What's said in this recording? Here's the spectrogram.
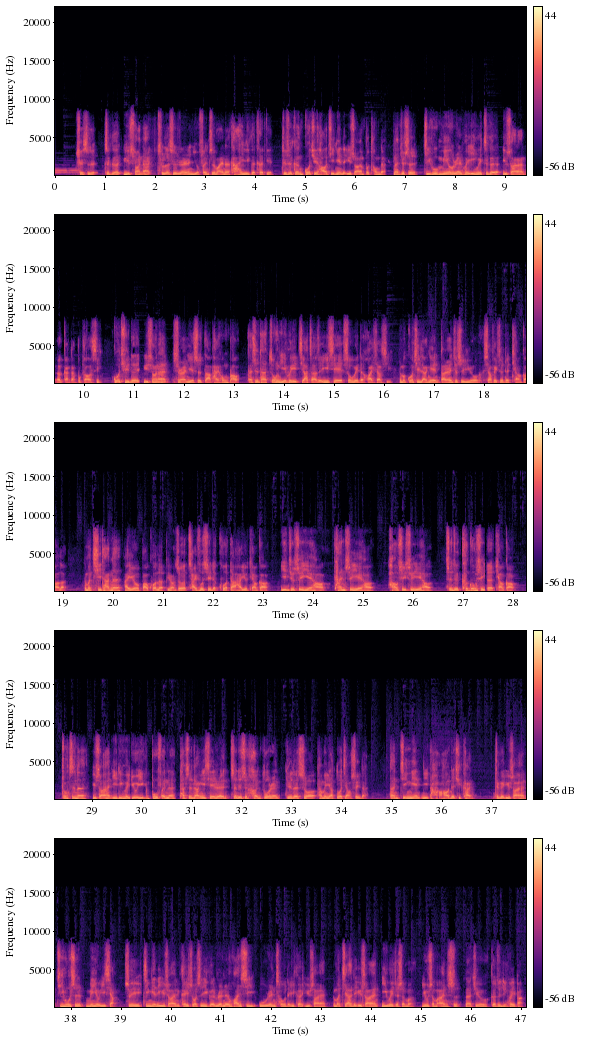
确实，这个预算案除了是人人有份之外呢，它还有一个特点，就是跟过去好几年的预算案不同的，那就是几乎没有人会因为这个预算案而感到不高兴。过去的预算案虽然也是大派红包，但是它总也会夹杂着一些所谓的坏消息。那么过去两年当然就是有消费者的调高了，那么其他呢，还有包括了，比方说财富税的扩大还有调高。烟酒税也好，碳税也好，耗水税也好，甚至客工税的调高。总之呢，预算案一定会有一个部分呢，它是让一些人，甚至是很多人觉得说他们要多缴税的。但今年你好好的去看这个预算案，几乎是没有一项。所以今年的预算案可以说是一个人人欢喜无人愁的一个预算案。那么这样的预算案意味着什么？有什么暗示？那就各自领会吧。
